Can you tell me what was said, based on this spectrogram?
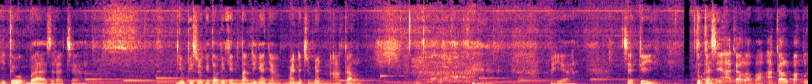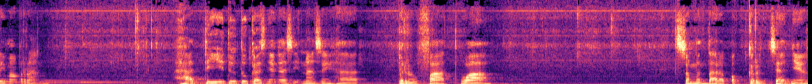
itu bahas raja. Ya besok kita bikin tandingannya manajemen akal. ya. Jadi tugasnya akal apa? Akal panglima perang. Hati itu tugasnya ngasih nasihat, berfatwa. Sementara pekerjanya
